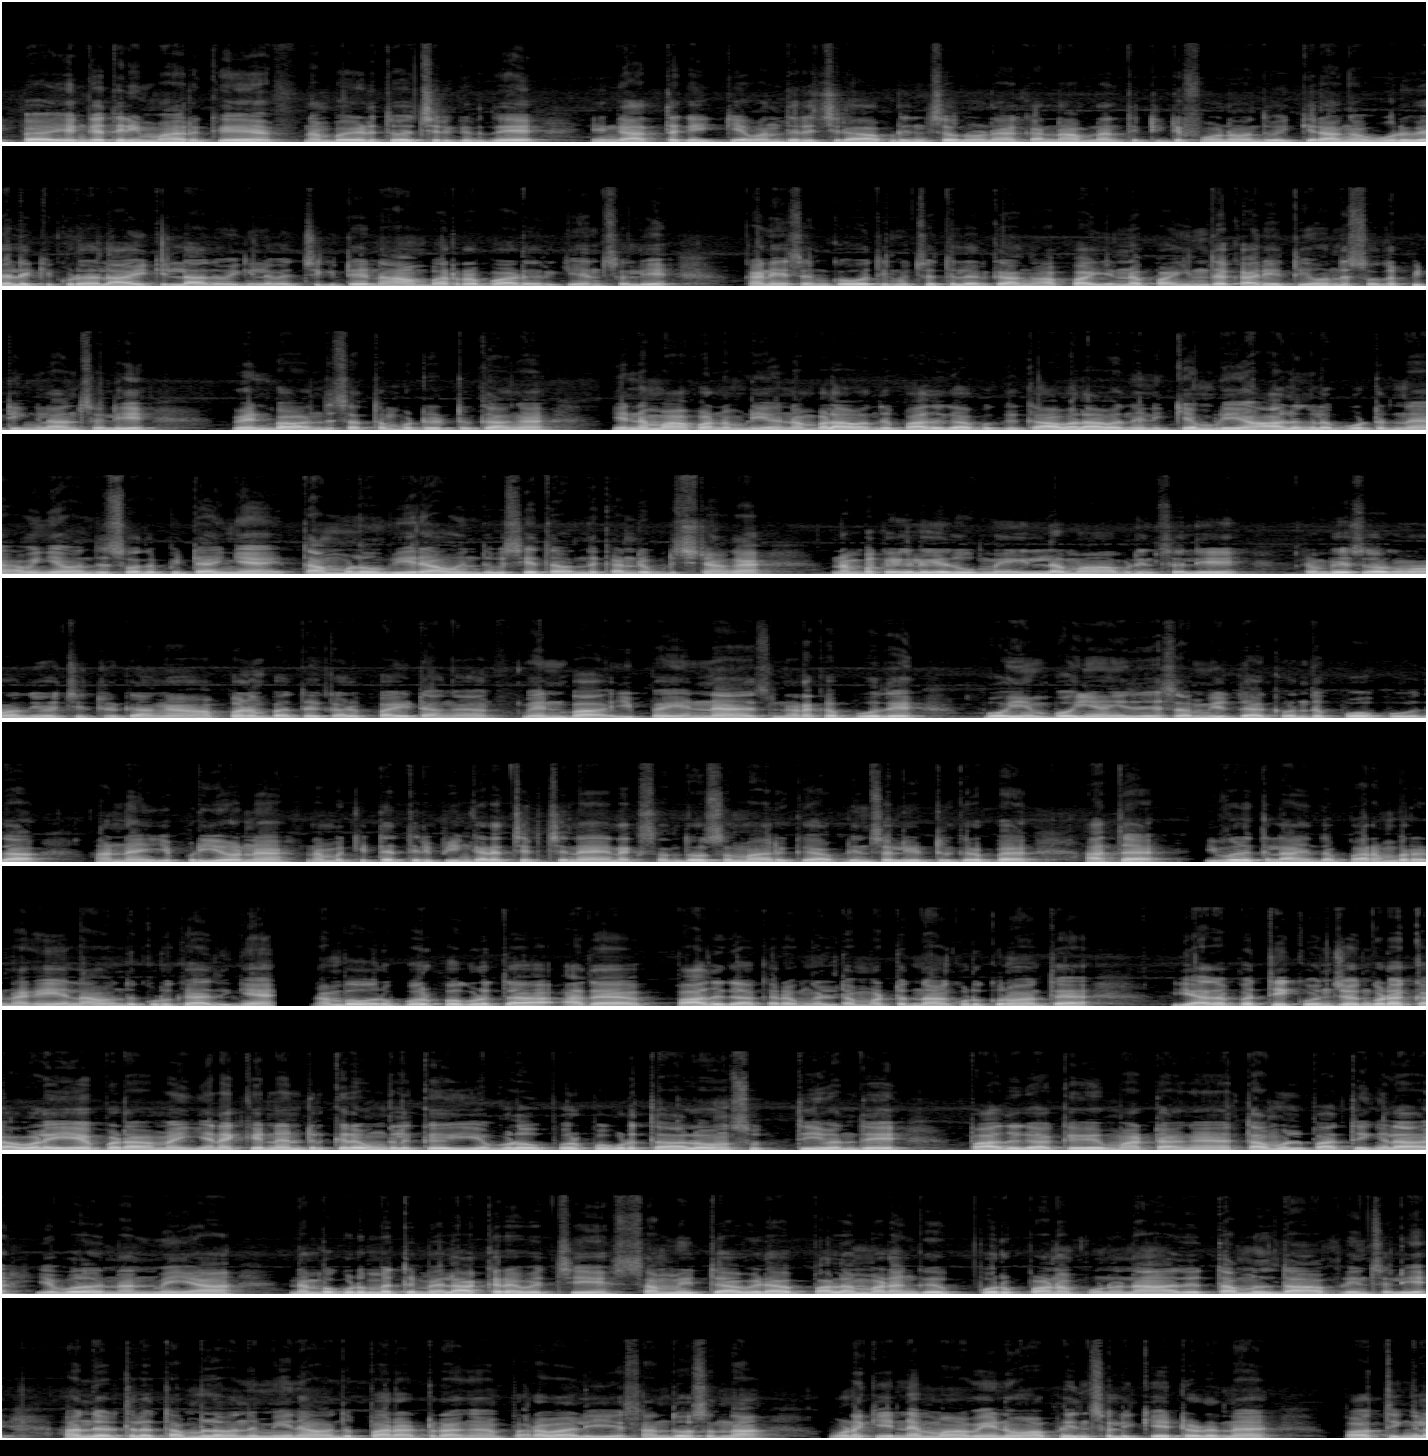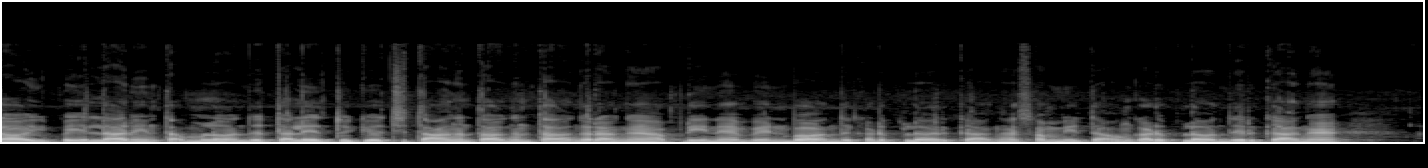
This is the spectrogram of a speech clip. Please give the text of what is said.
இப்போ எங்கே தெரியுமா இருக்குது நம்ம எடுத்து வச்சிருக்கிறது. எங்கள் அத்தை கைக்கே வந்துருச்சுடா அப்படின்னு சொன்னோன்னே கண்ணாப்னா திட்டிட்டு ஃபோனை வந்து வைக்கிறாங்க. ஒரு வேலைக்கு கூட லாய்க்கு இல்லாதவங்களை வச்சுக்கிட்டு நான் படுற பாடு இருக்கேன்னு சொல்லி கணேசன் கோவத்தின் உச்சத்தில் இருக்காங்க. அப்பா என்னப்பா இந்த காரியத்தையும் வந்து சொதப்பிட்டீங்களான்னு சொல்லி வெண்பா வந்து சத்தம் போட்டுக்கிட்டு இருக்காங்க. என்னம்மா பண்ண முடியும்? நம்மளா வந்து பாதுகாப்புக்கு காவலாக வந்து நிற்க முடியும். ஆளுங்களை போட்டிருந்தேன் அவங்க வந்து சொதப்பிட்டாங்க. தமிழும் வீராவும் இந்த விஷயத்த வந்து கண்டுபிடிச்சிட்டாங்க. நம்ம கையில் எதுவுமே இல்லைம்மா அப்படின்னு சொல்லி ரொம்ப சோகமாக வந்து யோசிச்சுட்டு இருக்காங்க. அப்பனும் பார்த்து கடுப்பாயிட்டாங்க. வெண்பா இப்போ என்ன நடக்க போகுது? போயும் போயும் இது சம்யுக்தாக்கு வந்து போக போகுதா? அண்ணன் எப்படியோண்ணே நம்ம கிட்ட திருப்பியும் கிடச்சிருச்சுண்ணே எனக்கு சந்தோஷமாக இருக்குது அப்படின்னு சொல்லிட்டு இருக்கிறப்ப அத்தை இவளுக்கெல்லாம் இந்த பரம்பரை நகையெல்லாம் வந்து கொடுக்காதீங்க. நம்ம ஒரு பொறுப்பை கொடுத்தா அதை பாதுகாக்கிறவங்கள்ட்ட மட்டும்தான் கொடுக்குறோம் அத்தை. அதை பற்றி கொஞ்சம் கூட கவலையே படாமல் எனக்கு என்னன்னு இருக்கிறவங்களுக்கு எவ்வளோ பொறுப்பு கொடுத்தாலும் சுற்றி வந்து பாதுகாக்கவே மாட்டாங்க. தமிழ் பார்த்தீங்களா எவ்வளோ நன்மையாக நம்ம குடும்பத்து மேலே அக்கறை வச்சு சம்யுக்தா விட பல மடங்கு பொறுப்பான பொண்ணுனா அது தமிழ் தான் அப்படின்னு சொல்லி அந்த இடத்துல தமிழை வந்து மீனா வந்து பாராட்டுறாங்க. பரவாயில்லையே சந்தோஷம்தான். உனக்கு என்னம்மா வேணும் அப்படின்னு சொல்லி கேட்ட உடனே பார்த்தீங்களா இப்போ எல்லாரையும் தமிழை வந்து தலையில் தூக்கி வச்சு தாங்க தாங்கன்னு தாங்குறாங்க அப்படின்னு வெண்பா வந்து கடுப்பில் இருக்காங்க. சம்யுக்தாவும் கடுப்பில் வந்து இருக்காங்க.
